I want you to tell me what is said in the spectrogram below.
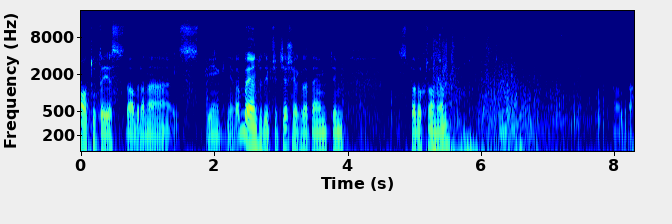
O, tutaj jest. Dobra, nice. Pięknie. A Byłem tutaj przecież, jak latałem tym spadochronem. Dobra.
